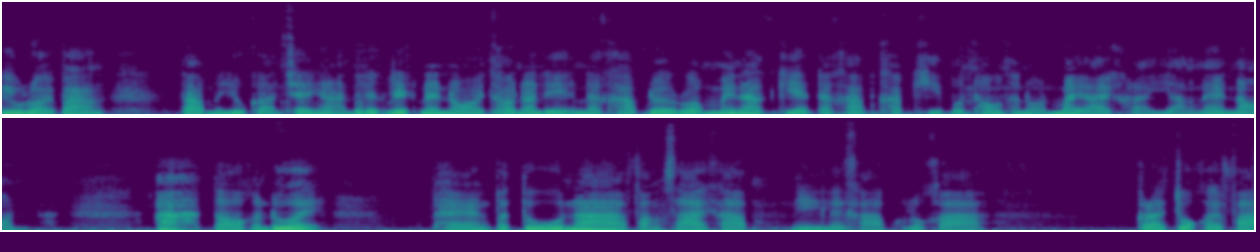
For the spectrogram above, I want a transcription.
ริ้วรอยบ้างตามอายุการใช้งานเล็กๆ น้อยๆเท่านั้นเองนะครับ โดยรวมไม่น่าเกลียดนะครับขับขี่บนท้องถนนไม่อายใครอย่างแน่นอนอะต่อกันด้วย แผงประตูหน้าฝั่งซ้ายครับ นี่เลยครับคุณลูกค้ากระจกไฟฟ้า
